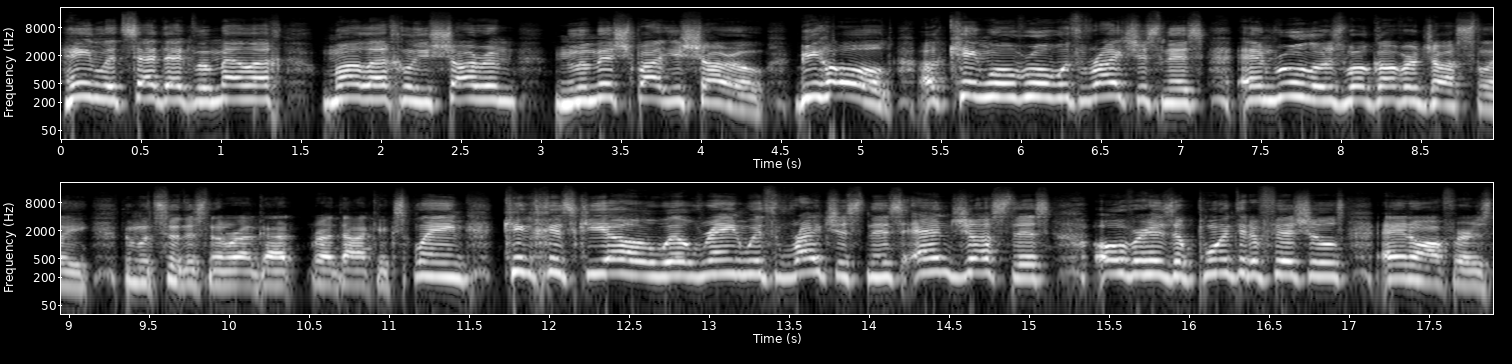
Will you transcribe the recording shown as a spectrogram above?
Hein litzedek v'melech malech l'yisharim l'mishpat yisharu. Behold, a king will rule with righteousness, and rulers will govern justly. The Matsudas and Radak explain, King Chizkiyahu will reign with righteousness and justice over his appointed officials and offers.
